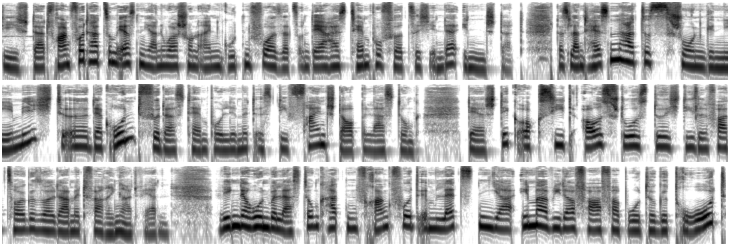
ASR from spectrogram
Die Stadt Frankfurt hat zum 1. Januar schon einen guten Vorsatz und der heißt Tempo 40 in der Innenstadt. Das Land Hessen hat es schon genehmigt. Äh, der Grund für das Tempolimit ist die Feinstaubbelastung. Der Stickoxidausstoß durch Dieselfahrzeuge soll damit verringert werden. Wegen der hohen Belastung hatten Frankfurt im letzten Jahr immer wieder Fahrverbote gedroht.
